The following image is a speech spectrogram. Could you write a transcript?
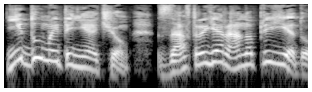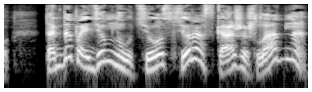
не думай ты ни о чем. Завтра я рано приеду. Тогда пойдем на утес, все расскажешь, ладно?»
